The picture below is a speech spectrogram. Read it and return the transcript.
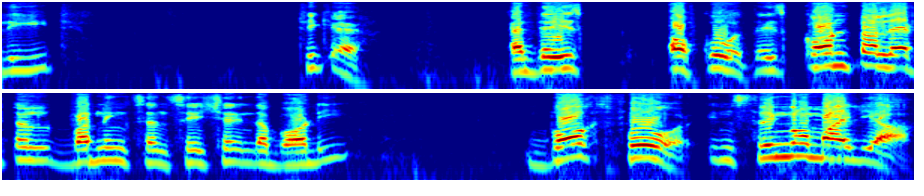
bleed. ठीक है and there is of course there is contralateral burning sensation in the body. Box 4 in syringomyelia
